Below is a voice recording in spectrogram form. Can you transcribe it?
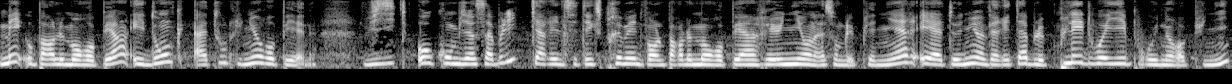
mais au Parlement européen et donc à toute l'Union européenne. Visite ô combien symbolique car il s'est exprimé devant le Parlement européen réuni en assemblée plénière et a tenu un véritable plaidoyer pour une Europe unie.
